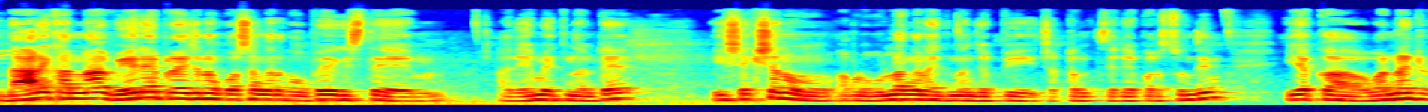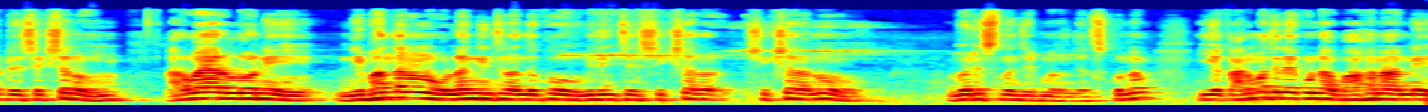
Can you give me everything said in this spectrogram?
దానికన్నా వేరే ప్రయోజనం కోసం కనుక ఉపయోగిస్తే అది ఏమవుతుందంటే ఈ సెక్షను అప్పుడు ఉల్లంఘన అవుతుందని చెప్పి చట్టం తెలియపరుస్తుంది. ఈ యొక్క వన్ నైంటీ టూ సెక్షను అరవై ఆరులోని నిబంధనలను ఉల్లంఘించినందుకు విధించే శిక్ష శిక్షలను వివరిస్తుందని చెప్పి మనం తెలుసుకున్నాం. ఈ యొక్క అనుమతి లేకుండా వాహనాన్ని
